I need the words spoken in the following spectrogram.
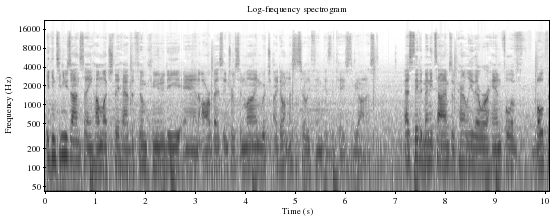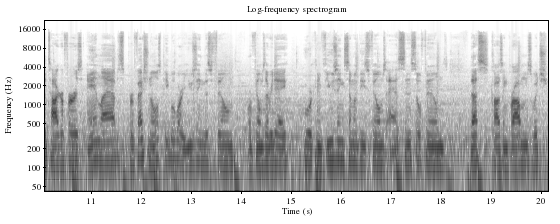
He continues on saying how much they have the film community and our best interests in mind, which I don't necessarily think is the case, to be honest. As stated many times, apparently there were a handful of both photographers and labs, professionals, people who are using this film or films every day, who were confusing some of these films as Cinestill films, thus causing problems, which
